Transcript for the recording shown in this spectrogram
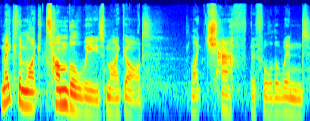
Make them like tumbleweed, my God, like chaff before the wind.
